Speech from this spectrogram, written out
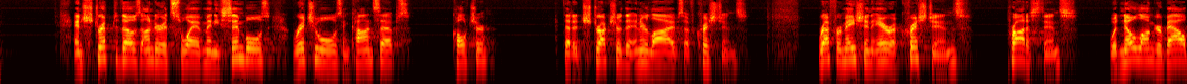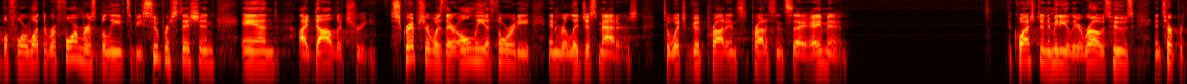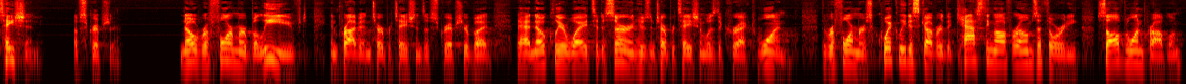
and stripped those under its sway of many symbols, rituals, and concepts, culture that had structured the inner lives of Christians. Reformation era Christians, Protestants, would no longer bow before what the reformers believed to be superstition and idolatry. Scripture was their only authority in religious matters, to which good Protestants, say, Amen. The question immediately arose whose interpretation of Scripture? No reformer believed in private interpretations of Scripture, but they had no clear way to discern whose interpretation was the correct one. The reformers quickly discovered that casting off Rome's authority solved one problem,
